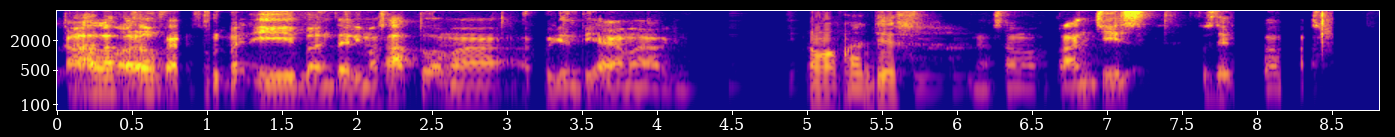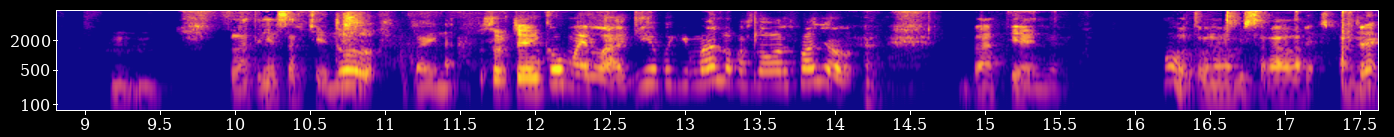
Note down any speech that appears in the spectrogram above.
Kalah Kalah, padahal. Ukraina sebelumnya dibantai 5-1 sama Argentina eh, sama Argentina Sama Prancis. sama Prancis. Terus dia. Mm-mm. Pelatihnya Itu- Shevchenko Ukraina. Shevchenko main lagi apa gimana pas lawan Spanyol? Pelatih aja. Oh, tuh kenapa bisa kalah Spanyol? Saya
